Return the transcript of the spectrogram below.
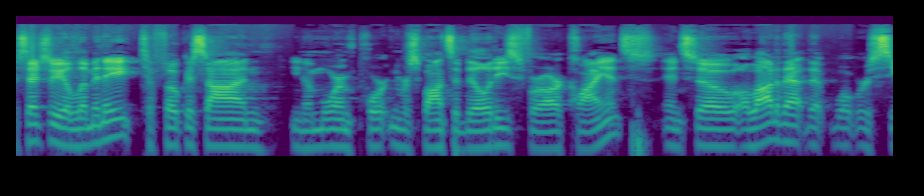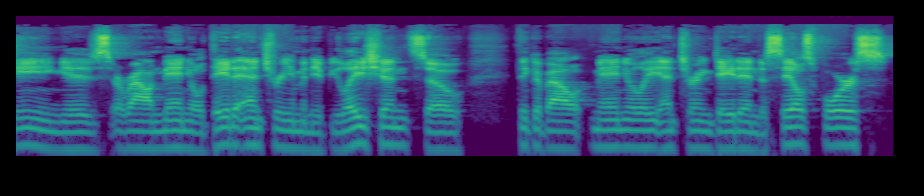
essentially eliminate to focus on you know more important responsibilities for our clients and so a lot of that that what we're seeing is around manual data entry and manipulation so think about manually entering data into salesforce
